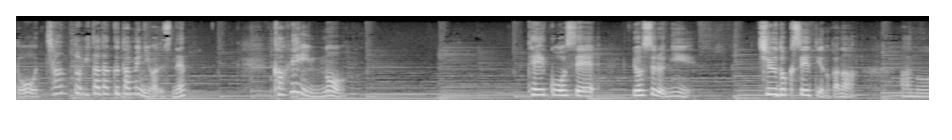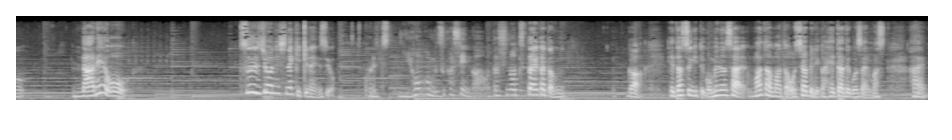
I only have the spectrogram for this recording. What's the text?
トをちゃんといただくためにはですね、カフェインの抵抗性、要するに中毒性っていうのかな、あの、慣れを通常にしなきゃいけないんですよ。これ日本語難しいな私の伝え方が下手すぎてごめんなさい。まだまだおしゃべりが下手でございます。はい。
